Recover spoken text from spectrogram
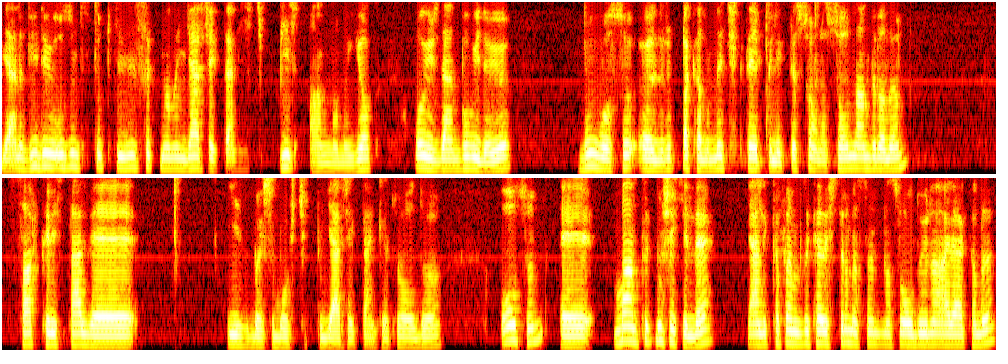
Yani videoyu uzun tutup sizi sıkmanın gerçekten hiçbir anlamı yok. O yüzden bu videoyu bu boss'u öldürüp bakalım ne çıktı hep birlikte sonra sonlandıralım. Saf kristal ve iz başı boş çıktı. Gerçekten kötü oldu. Olsun. E, mantık bu şekilde. Yani kafanızı karıştırmasın nasıl olduğuna alakalı.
